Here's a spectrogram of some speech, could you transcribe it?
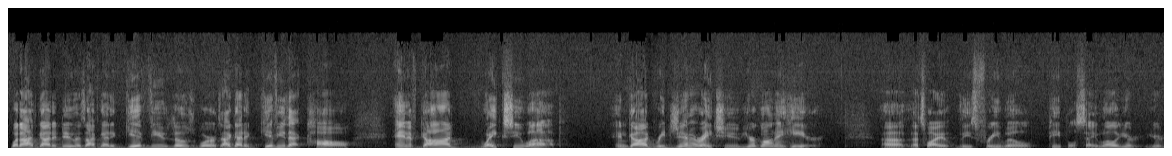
What I've got to do is I've got to give you those words. I've got to give you that call. And if God wakes you up and God regenerates you, you're going to hear. Uh, that's why these free will people say, well, you're, you're,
